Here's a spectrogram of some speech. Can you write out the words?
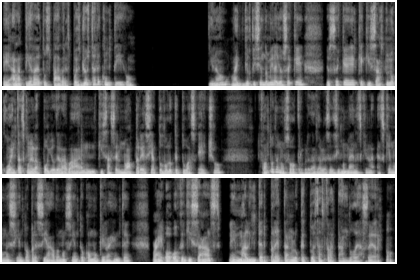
eh, a la tierra de tus padres, pues yo estaré contigo. You know, like Dios diciendo, mira, yo sé que, yo sé que, que quizás tú no cuentas con el apoyo de Labán, quizás él no aprecia todo lo que tú has hecho, ¿Cuántos de nosotros, verdad? A veces decimos, man, es que, es que no me siento apreciado, no siento como que la gente, right? O, que quizás eh, malinterpretan lo que tú estás tratando de hacer, ¿no?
